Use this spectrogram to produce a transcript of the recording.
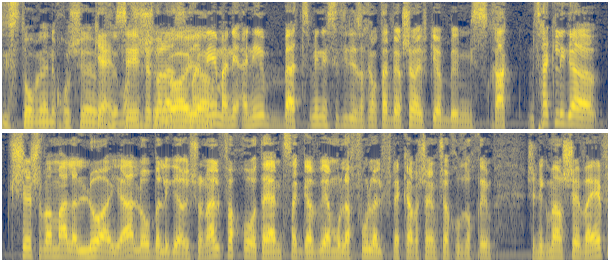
היסטורי אני חושב, כן, זה שיא של כל. הזמנים, אני, אני בעצמי ניסיתי להיזכר מתי באר שבע הבקיע במשחק, משחק ליגה 6 ומעלה לא היה, לא בליגה הראשונה לפחות, היה משחק גביע מול עפולה לפני כמה שנים שאנחנו זוכרים, שנגמר 7-0,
